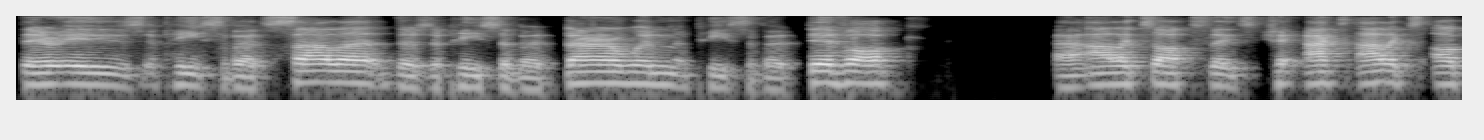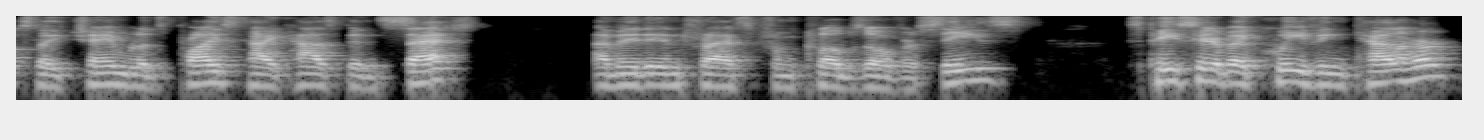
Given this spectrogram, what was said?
there is a piece about Salah, there's a piece about Darwin, a piece about Divock. Uh, Alex Oxlade's Alex Oxlade Chamberlain's price tag has been set amid interest from clubs overseas. This piece here about Caoimhín Kelleher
